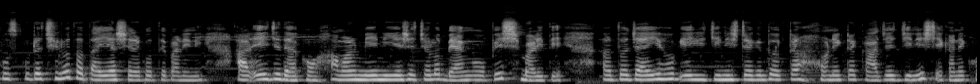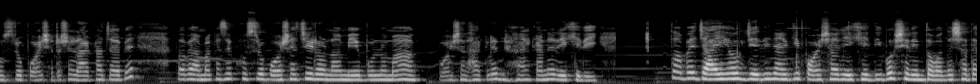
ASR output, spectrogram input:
পুস্কুটা ছিল তো, তাই আর শেয়ার করতে পারিনি। আর এই যে দেখো, আমার মেয়ে নিয়ে এসেছিল ব্যাঙ্ক অফিস বাড়িতে। তো যাই হোক, এই জিনিসটা কিন্তু একটা অনেকটা কাজের জিনিস। এখানে খুচরো পয়সা টয়সা রাখা যাবে। তবে আমার কাছে খুচরো পয়সা ছিল না। মেয়ে বলল, মা, পয়সা থাকলে এখানে রেখে দিই। তবে যাই হোক, যেদিন আর কি পয়সা রেখে দিব, সেদিন তোমাদের সাথে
